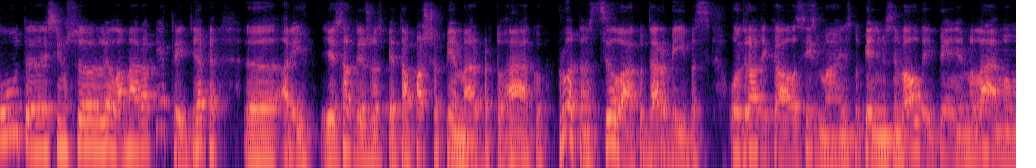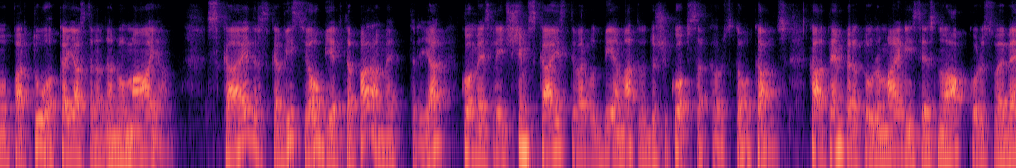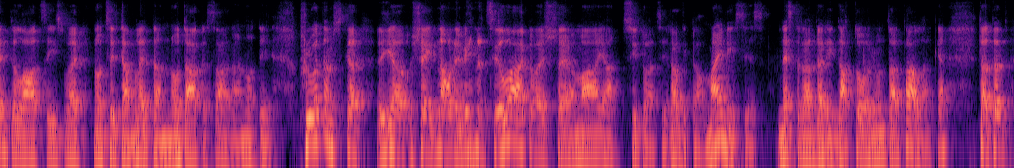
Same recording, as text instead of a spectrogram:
es jums uh, lielā mērā piekrītu. Ja, ka, uh, arī, ja es atgriežos pie tā paša piemēra par to ēku, protams, cilvēku darbības un radikālas izmaiņas, nu, pieņemsim, valdība pieņēma lēmumu par to, ka jāstrādā no mājām. Skaidrs, ka visi objekta parametri, ja, ko mēs līdz šim skaisti bijām atraduši kopsakarus kaut kādus, kā temperatūra mainīsies no apkuras vai ventilācijas vai no citām lietām, no tā, kas ārā notiek. Protams, ka ja šeit nav neviena cilvēka vai šajā mājā situācija radikāli mainīsies. nestrādā arī datori un tā tālāk. Ja? Tātad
